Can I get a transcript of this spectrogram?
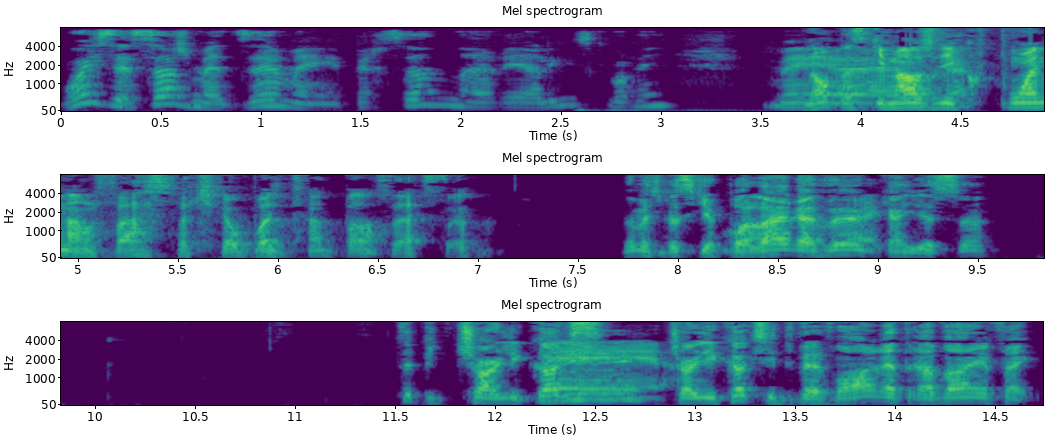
Oui, c'est ça, je me disais, mais personne ne réalise qu'il rien. Mais, non parce qu'ils euh, mangent des bref. coups de poing dans le face, fait qu'ils ont pas le temps de penser à ça. Non, mais c'est parce qu'il a pas Ouais, l'air aveugle ouais. quand il y a ça. Tu sais, puis Charlie Cox, Mais- Charlie Cox, il devait voir à travers, fait que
